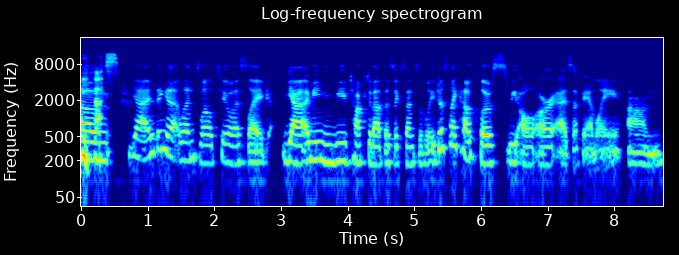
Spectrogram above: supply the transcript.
um, yes. Yeah, I think that lends well to us. Like, yeah, I mean, we've talked about this extensively, just like how close we all are as a family. Um,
